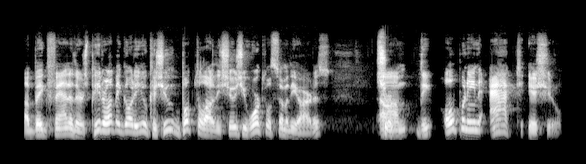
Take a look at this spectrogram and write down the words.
a big fan of theirs. Peter, let me go to you because you booked a lot of these shows. You worked with some of the artists. Sure. Um, the opening act issue.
